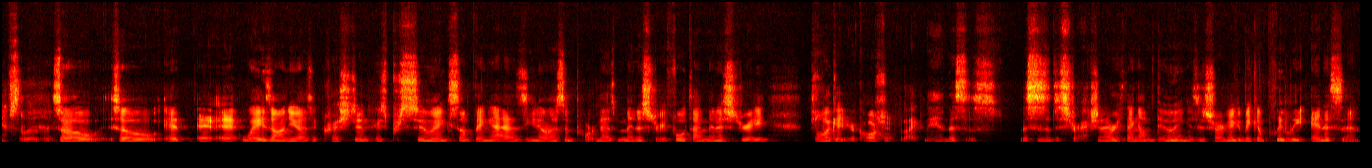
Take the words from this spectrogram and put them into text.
Absolutely. So, so it, it, it weighs on you as a Christian who's pursuing something as you know as important as ministry, full time ministry, to look at your culture and be like, "Man, this is this is a distraction. Everything I'm doing is a distraction. You can be completely innocent.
